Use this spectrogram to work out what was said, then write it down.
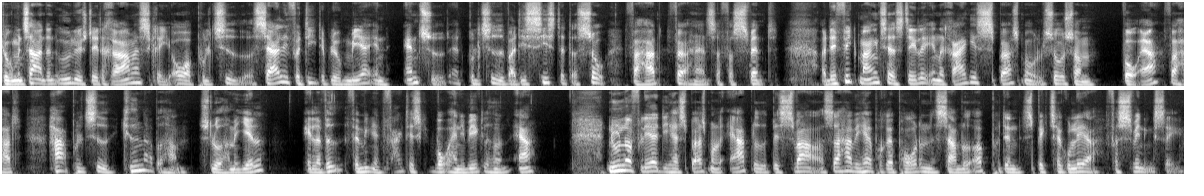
Dokumentaren den udløste et ramaskrig over politiet, og særligt fordi det blev mere end antydet, at politiet var de sidste, der så Farhat, før han altså forsvandt. Og det fik mange til at stille en række spørgsmål, såsom, hvor er Farhat? Har politiet kidnappet ham? Slået ham ihjel? Eller ved familien faktisk, hvor han i virkeligheden er? Nu når flere af de her spørgsmål er blevet besvaret, så har vi her på reporterne samlet op på den spektakulære forsvindingssag.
